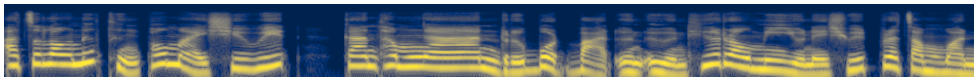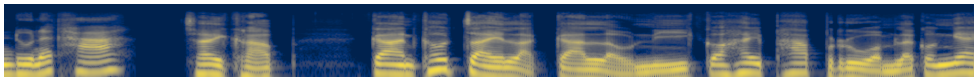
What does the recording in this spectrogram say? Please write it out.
อาจจะลองนึกถึงเป้าหมายชีวิต การทำงานหรือบทบาทอื่น ๆ ที่เรามีอยู่ในชีวิตประจำวันดูนะคะ ใช่ครับ การเข้าใจหลักการเหล่านี้ก็ให้ภาพรวมแล้วก็แง่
